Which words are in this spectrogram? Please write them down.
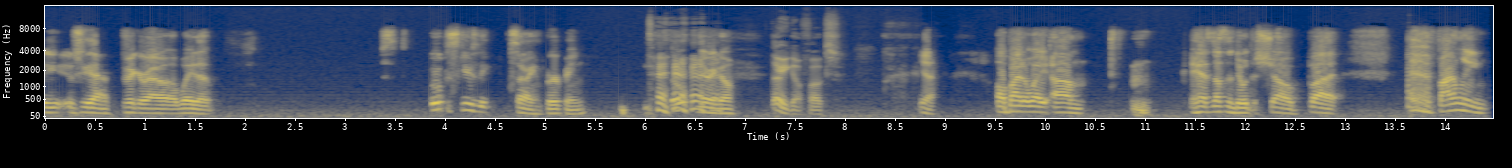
yeah, figure out a way to. Oops, excuse me. Sorry, burping. Oh, there we go. There you go, folks. Oh, by the way, um, it has nothing to do with the show, but finally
